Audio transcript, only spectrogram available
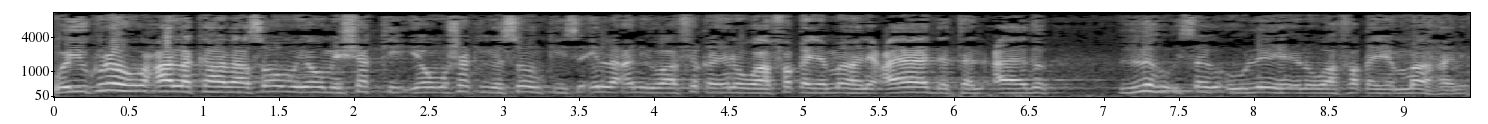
Wayukrahu waxaa la kahdaa sowmu yowmi shaki yowmu shakiga soonkiisa ilaa an yuwaafiqa inuu waafaqaya maahani. Caadatan caado lahu isaga uu leeyahay inuu waafaqaya maahani.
